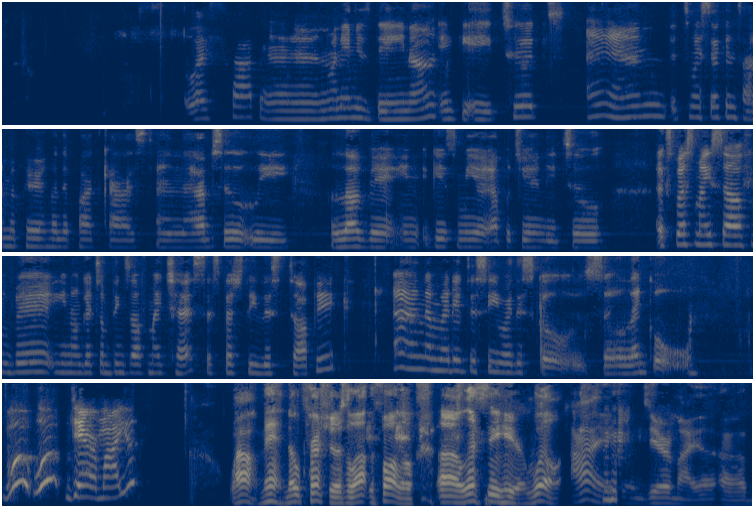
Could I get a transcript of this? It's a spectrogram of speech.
What's happening? My name is Dana, aka Tut, and it's my second time appearing on the podcast, and I absolutely love it. And it gives me an opportunity to express myself a bit, you know, get some things off my chest, especially this topic. And I'm ready to see where this goes. So let go. Whoop whoop, Jeremiah. Wow, man, no pressure. There's a lot to follow. Uh, let's see here. Well, I am Jeremiah. Um,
